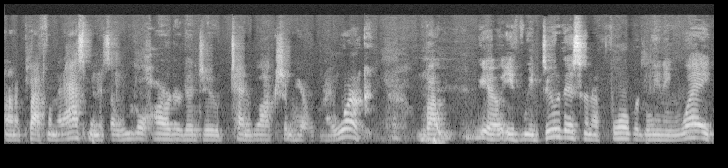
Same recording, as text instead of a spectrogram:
on a platform at Aspen. It's a little harder to do 10 blocks from here where I work. But, you know, if we do this in a forward-leaning way,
